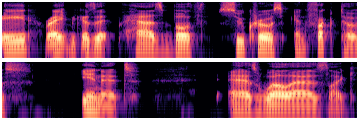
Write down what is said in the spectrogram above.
aid, right? Because it has both sucrose and fructose in it, as well as like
